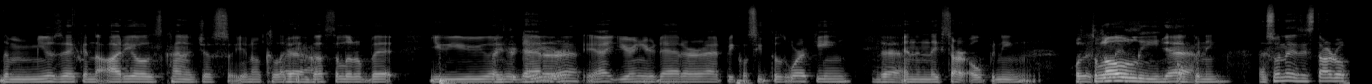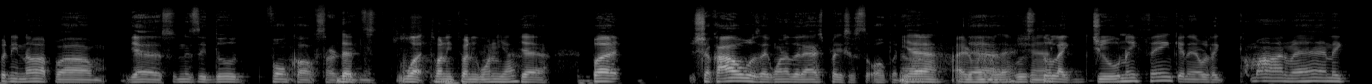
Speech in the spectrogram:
the music and the audio is kind of just, you know, collecting Yeah. dust a little bit. You, you and your dad are, yeah. you and your dad are at Picositos working, yeah. and then they start opening, Well, as soon as- slowly yeah. opening. As soon as they start opening up, um, yeah, as soon as they do, phone calls start. That's what 2021, yeah. yeah, but Chicago was like one of the last places to open up. Yeah, I remember Yeah, that. It was shit. still like June, I think, and it was like, "Come on, man! Like,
